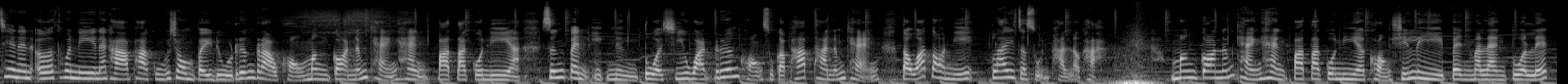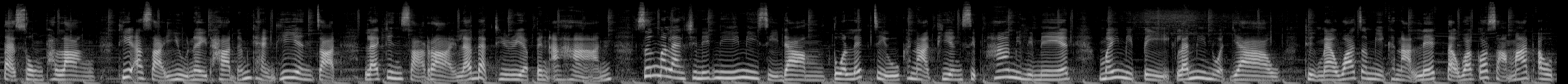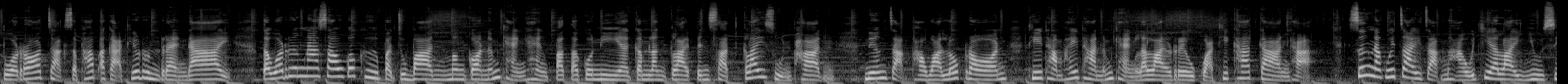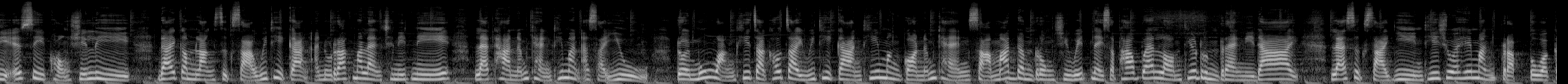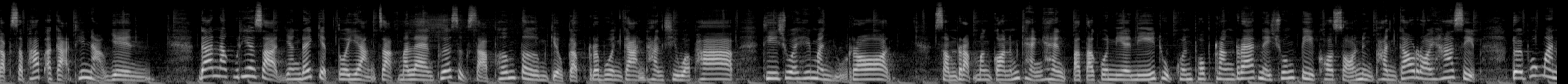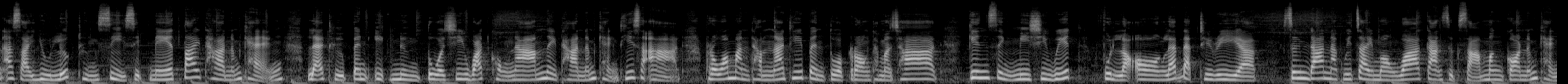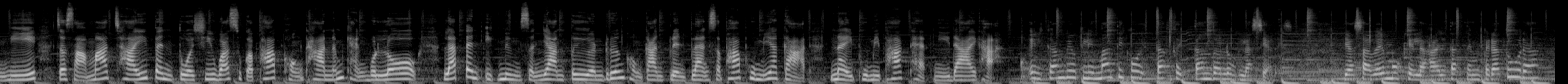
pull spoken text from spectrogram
เทียนเอิร์ธวันนี้นะคะ พาคุณผู้ชมไปดูเรื่องราวของมังกรน้ำแข็งแห่งปาตาโกเนีย ซึ่งเป็นอีกหนึ่งตัวชี้วัดเรื่องของสุขภาพทานน้ำแข็ง แต่ว่าตอนนี้ใกล้จะสูญพันธุ์แล้วค่ะ มังกรน้ำแข็งแห่งปาตาโกเนียของชิลี เป็นแมลงตัวเล็กแต่ทรงพลัง ที่อาศัยอยู่ในทานน้ำแข็งที่เย็นจัด และกินสาหร่ายและแบคทีเรียเป็นอาหาร ซึ่งแมลงชนิดนี้มีสีดำ ตัวเล็กจิ๋วขนาดเพียง 15มิลลิเมตรไม่มีปีกและมีหนวดยาว ถึงแม้ว่าจะมีขนาดเล็ก แต่ว่าก็สามารถเอาตัวรอดจากสภาพอากาศที่รุนแรงได้ แต่ว่าเรื่องน่าเศร้าก็คือปัจจุบันมังกรน้ำแข็งแห่งปาตาโกเนียกำลังกลายเป็นสัตว์ใกล้สูญพันธุ์ เนื่องจากภาวะโลกร้อนที่ทำให้ทานน้ำแข็งละลายเร็วกว่าที่คาดการ์ค่ะซึ่งนักวิจัยจากมหาวิทยาลัย UCSC ของชิลี ได้กำลังศึกษาวิธีการอนุรักษ์แมลงชนิดนี้ และทานน้ำแข็งที่มันอาศัยอยู่ โดยมุ่งหวังที่จะเข้าใจวิธีการที่มังกรน้ำแข็งสามารถดำรงชีวิตในสภาพแวดล้อมที่รุนแรงนี้ได้ และศึกษายีนที่ช่วยให้มันปรับตัวกับสภาพอากาศที่หนาวเย็น ด้านนักวิทยาศาสตร์ยังได้เก็บตัวอย่างจากแมลงเพื่อศึกษาเพิ่มเติมเกี่ยวกับกระบวนการทางชีวภาพ ที่ช่วยให้มันอยู่รอด สำหรับมังกรน้ำแข็งแห่งปาตาโกเนียนี้ถูกค้นพบครั้งแรกในช่วงปี คศ 1950 โดยพวกมันอาศัยอยู่ลึกถึง 40 เมตร ใต้ทานน้ำแข็ง และถือเป็นอีกหนึ่งตัวชี้วัดของน้ำในทานน้ำแข็งที่สะอาด เพราะว่ามันทำหน้าที่เป็นตัวกรองธรรมชาติ กินสิ่งมีชีวิต ฝุ่นละออง และแบคทีเรีย ซึ่งด้านนักวิจัยมองว่าการศึกษามังกรน้ำแข็งนี้ จะสามารถใช้เป็นตัวชี้วัดสุขภาพของทานน้ำแข็งบนโลก และเป็นอีกหนึ่งสัญญาณเตือนเรื่องของการเปลี่ยนแปลงสภาพภูมิอากาศ ในภูมิภาคแถบนี้ได้ค่ะ El cambio climático está afectando a los glaciares. Ya sabemos que las altas temperaturas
